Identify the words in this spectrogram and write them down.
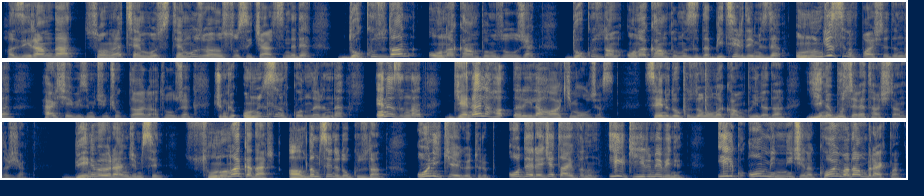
Haziran'dan sonra Temmuz, Temmuz ve Ağustos içerisinde de 9'dan 10'a kampımız olacak. 9'dan 10'a kampımızı da bitirdiğimizde 10. sınıf başladığında her şey bizim için çok daha rahat olacak. Çünkü 10. sınıf konularında en azından genel hatlarıyla hakim olacağız. Seni 9'dan 10'a kampıyla da yine bu sene taşlandıracağım. Benim öğrencimsin. Sonuna kadar aldım seni 9'dan 12'ye götürüp o derece tayfanın ilk 20 binin, ilk 10 binin içine koymadan bırakmam.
